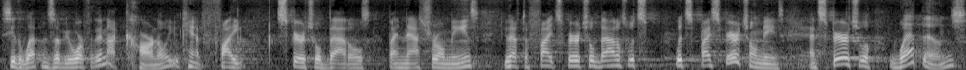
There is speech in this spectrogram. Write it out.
see the weapons of your warfare. They're not carnal. You can't fight spiritual battles by natural means. You have to fight spiritual battles with, with, by spiritual means. And spiritual weapons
